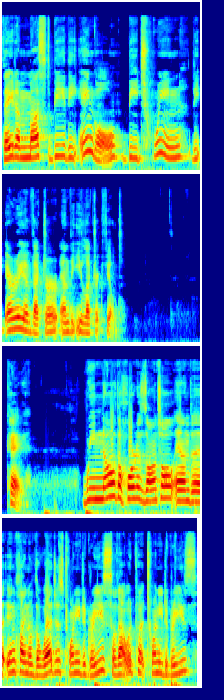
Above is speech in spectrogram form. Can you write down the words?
Theta must be the angle between the area vector and the electric field. Okay. We know the horizontal and the incline of the wedge is 20 degrees, so that would put 20 degrees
